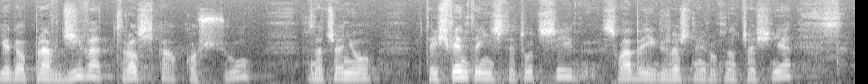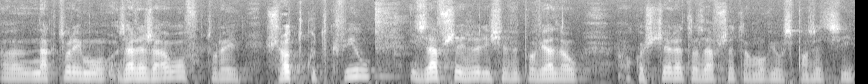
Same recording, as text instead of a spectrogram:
jego prawdziwa troska o Kościół w znaczeniu tej świętej instytucji, słabej i grzesznej równocześnie, e, na której mu zależało, w której środku tkwił i zawsze, jeżeli się wypowiadał o Kościele, to zawsze to mówił z pozycji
